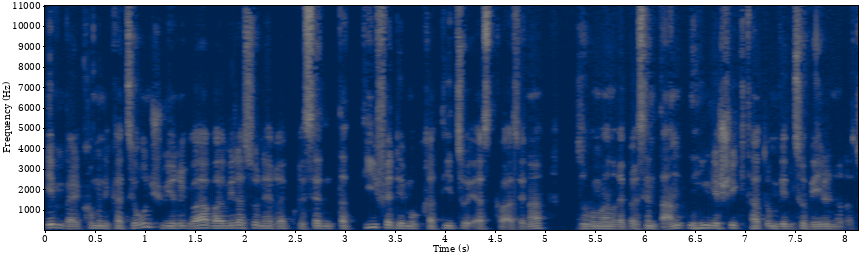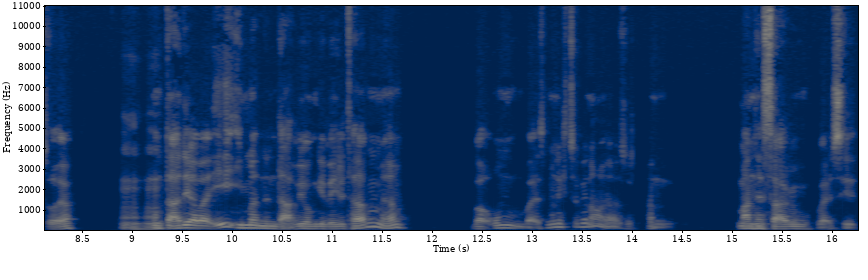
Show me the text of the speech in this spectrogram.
eben weil Kommunikation schwierig war, war wieder so eine repräsentative Demokratie zuerst quasi, ne? So wo man Repräsentanten hingeschickt hat, um wen zu wählen oder so, ja. Mhm. Und da die aber eh immer einen Davion gewählt haben, ja, warum, weiß man nicht so genau. Ja. Also kann manche sagen, weil sie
